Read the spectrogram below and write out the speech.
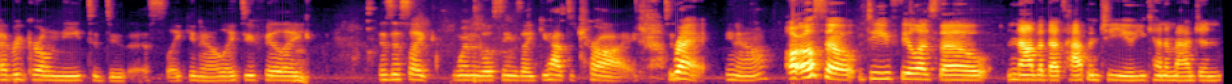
every girl need to do this? Like you know, like do you feel like is this like one of those things like you have to try? To, Right. You know. Or also, do you feel as though now that that's happened to you, you can't imagine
